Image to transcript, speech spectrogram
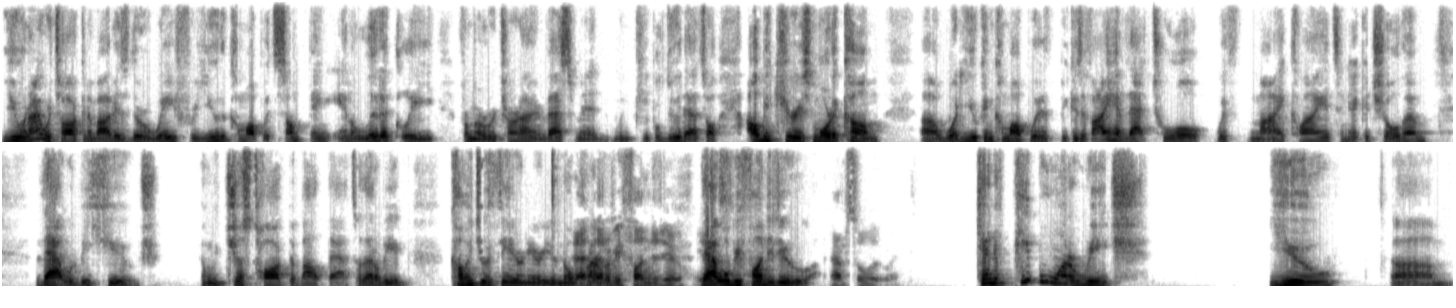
you and I were talking about is there a way for you to come up with something analytically from a return on investment when people do that? So I'll be curious more to come uh, what you can come up with because if I have that tool with my clients and I could show them, that would be huge. And we just talked about that. So that'll be coming to a theater near you. No that, problem. That'll be fun to do. Yes. That will be fun to do. Absolutely. Ken, if people want to reach you um,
